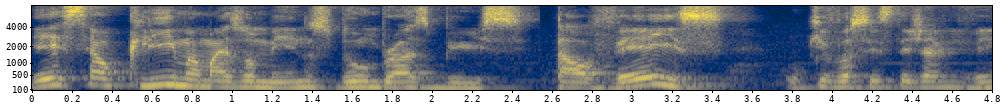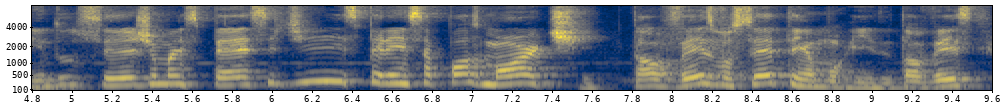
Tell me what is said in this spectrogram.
esse é o clima mais ou menos do Ambrose Bierce. Talvez o que você esteja vivendo seja uma espécie de experiência pós-morte. Talvez você tenha morrido, talvez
